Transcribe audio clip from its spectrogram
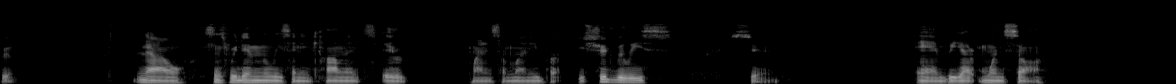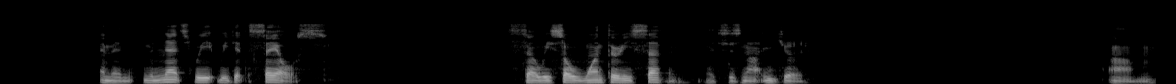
Boom. Now, since we didn't release any comments, it minus some money, but it should release soon. And we got one saw. And then the next week we get the sales. So we sold 137, which is not good. Um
